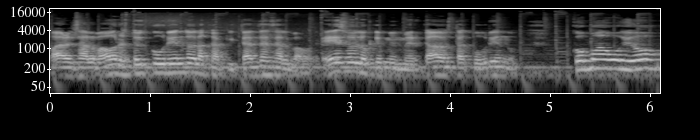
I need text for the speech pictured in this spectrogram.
para El Salvador, estoy cubriendo la capital de El Salvador. Eso es lo que mi mercado está cubriendo. ¿Cómo hago yo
